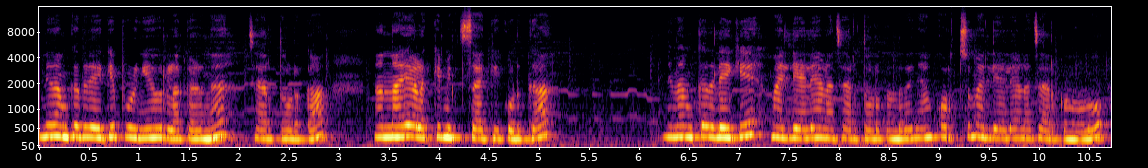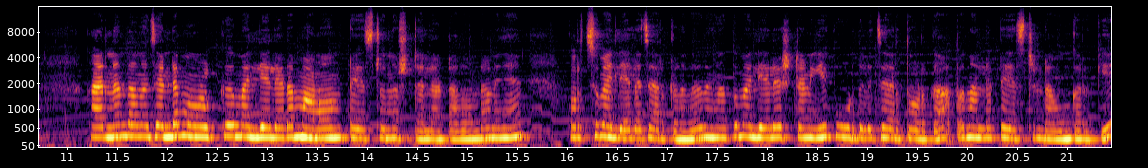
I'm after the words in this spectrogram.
ഇനി നമുക്കിതിലേക്ക് പുഴുങ്ങിയ ഉരുളക്കിഴങ്ങ് ചേർത്ത് കൊടുക്കാം. നന്നായി ഇളക്കി മിക്സാക്കി കൊടുക്കുക. ഇനി നമുക്കതിലേക്ക് മല്ലിയിലയാണ് ചേർത്ത് കൊടുക്കേണ്ടത്. ഞാൻ കുറച്ച് മല്ലിയിലയാണ് ചേർക്കണുള്ളൂ. കാരണം എന്താണെന്ന് വെച്ചാൽ എന്റെ മോൾക്ക് മല്ലിയിലയുടെ മണവും ടേസ്റ്റൊന്നും ഇഷ്ടമല്ല കേട്ടോ. അതുകൊണ്ടാണ് ഞാൻ കുറച്ച് മല്ലിയില ചേർക്കണത്. നിങ്ങൾക്ക് മല്ലിയില ഇഷ്ടമാണെങ്കിൽ കൂടുതൽ ചേർത്ത് കൊടുക്കുക അപ്പോൾ നല്ല ടേസ്റ്റ് ഉണ്ടാവും കറിക്ക്.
